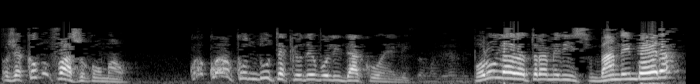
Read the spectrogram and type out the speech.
Ou seja, como faço com o mal? Qual, qual a conduta que eu devo lidar com ele? Por um lado, a Torá me diz, manda embora.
